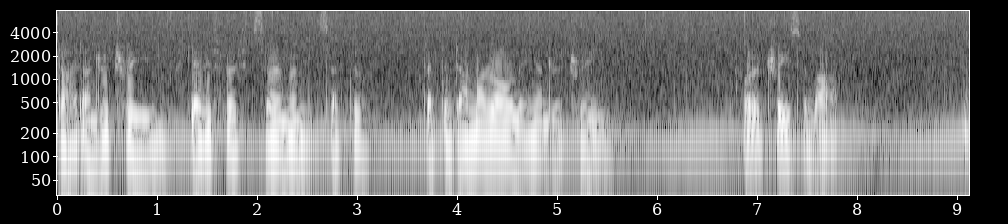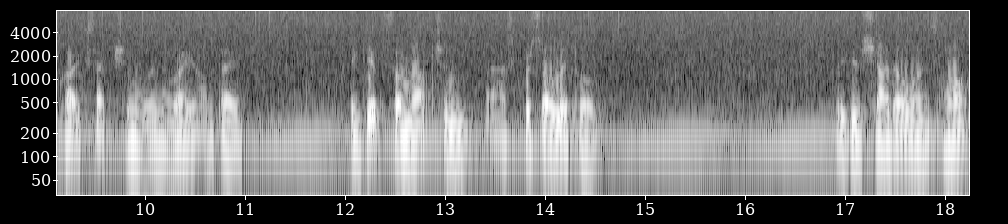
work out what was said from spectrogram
died under a tree, gave his first sermon, set the, set the Dhamma rolling under a tree. What are trees about? They're quite exceptional in a way, aren't they? They give so much and ask for so little. They give shadow when it's hot,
